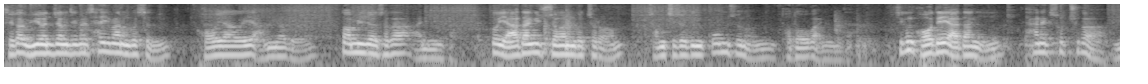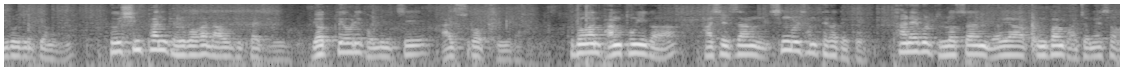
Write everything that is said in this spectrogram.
제가 위원장직을 사임하는 것은 거야의 압력에 떠밀려서가 아닙니다. 또 야당이 주장하는 것처럼 정치적인 꼼수는 더더욱 아닙니다. 지금 거대 야당이 탄핵 소추가 이루어질 경우 그 심판 결과가 나오기까지 몇 개월이 걸릴지 알 수가 없습니다. 그동안 방통위가 사실상 식물 상태가 되고 탄핵을 둘러싼 여야 공방 과정에서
